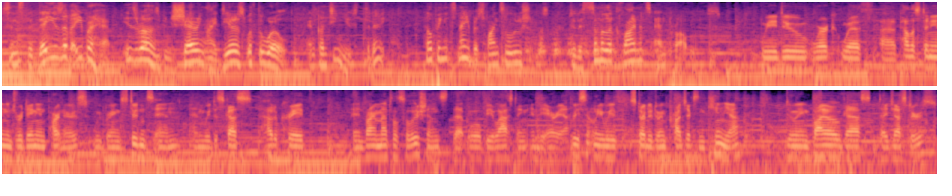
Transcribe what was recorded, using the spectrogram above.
Since the days of Abraham, Israel has been sharing ideas with the world and continues today, helping its neighbors find solutions to the similar climates and problems. We do work with uh, Palestinian and Jordanian partners. We bring students in and we discuss how to create environmental solutions that will be lasting in the area. Recently, we've started doing projects in Kenya doing biogas digesters,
